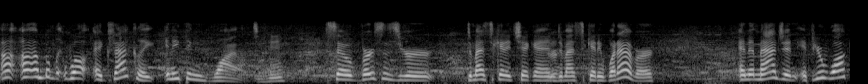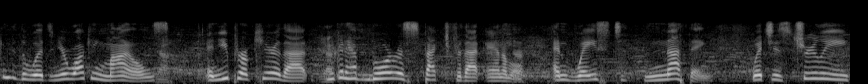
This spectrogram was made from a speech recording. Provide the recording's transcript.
Uh, unbelie- well, exactly. Anything wild. Mm-hmm. So versus your domesticated chicken, domesticated whatever. And imagine if you're walking through the woods and you're walking miles and you procure that, Yeah. you're going to have more respect for that animal and waste nothing, which is truly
